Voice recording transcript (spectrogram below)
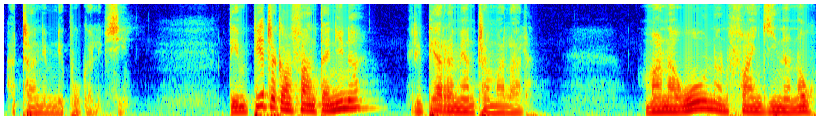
hatrany amin'ny Apokalypsy. Dia mipetraka ny fanontaniana, ry mpiara-mianatra malala, manahoana no fahanginanao?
